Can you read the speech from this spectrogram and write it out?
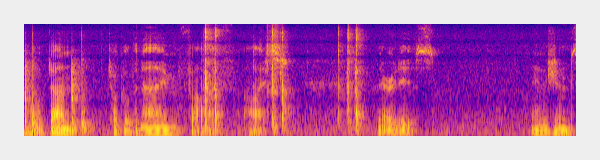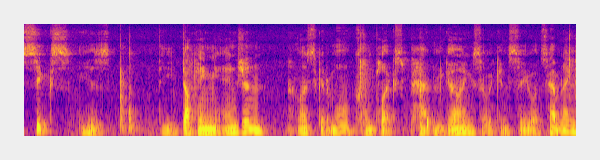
All done. Toggle the name, five, ice. There it is. Engine 6 is the ducking engine. Let's get a more complex pattern going so we can see what's happening.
